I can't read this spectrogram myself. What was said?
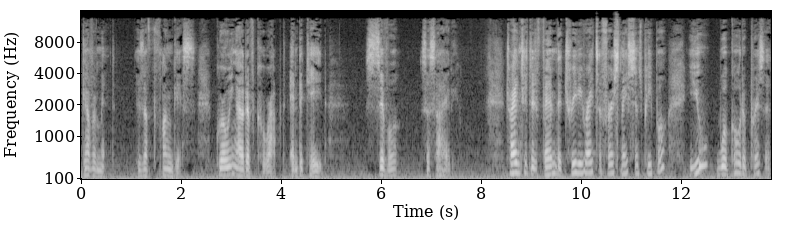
Government is a fungus growing out of corrupt and decayed civil society. Trying to defend the treaty rights of First Nations people, you will go to prison.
